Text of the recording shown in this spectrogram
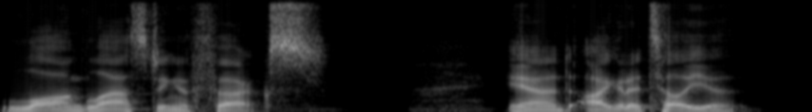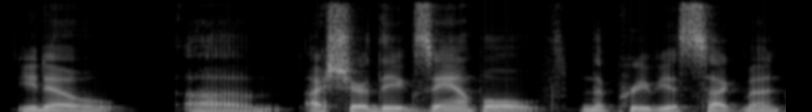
long lasting effects. And I got to tell you, you know, um, I shared the example in the previous segment.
